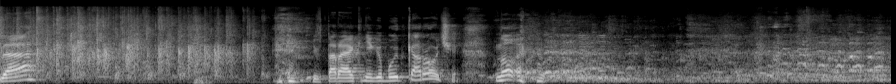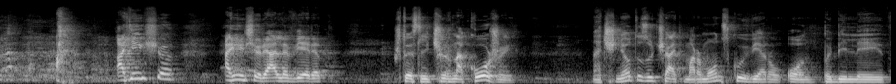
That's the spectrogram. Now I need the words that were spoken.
Да? И вторая книга будет короче. Но... Они еще, они еще реально верят, что если чернокожий начнет изучать мормонскую веру, он побелеет.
